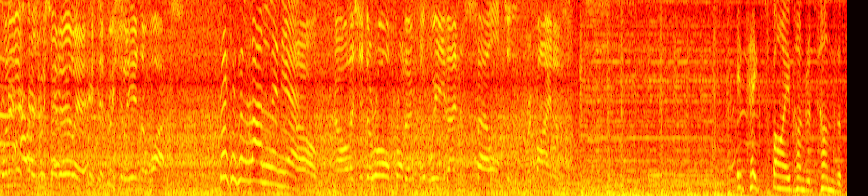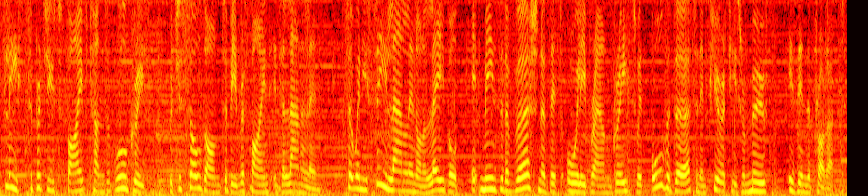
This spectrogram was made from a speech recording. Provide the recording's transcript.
Well, it is, as we said earlier, it officially is a wax. This isn't lanolin yet. No, no, this is the raw product that we then sell to refiners. It takes 500 tonnes of fleece to produce 5 tonnes of wool grease, which is sold on to be refined into lanolin. So when you see lanolin on a label, it means that a version of this oily brown grease with all the dirt and impurities removed is in the product.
